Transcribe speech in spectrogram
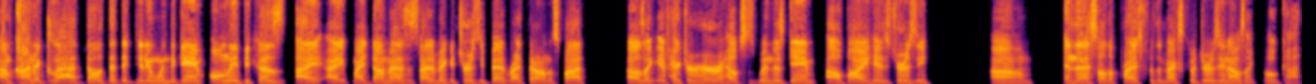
I'm kind of glad though that they didn't win the game, only because I, I my dumbass decided to make a jersey bet right there on the spot. I was like, if Hector Herrera helps us win this game, I'll buy his jersey. Um, and then I saw the price for the Mexico jersey, and I was like, oh god.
